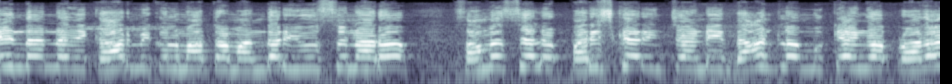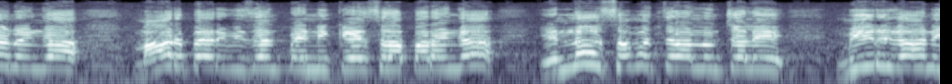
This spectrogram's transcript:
ఏందన్నది కార్మికులు మాత్రం అందరూ చూస్తున్నారు సమస్యలు పరిష్కరించండి. దాంట్లో ముఖ్యంగా ప్రధానంగా మారుపేరు విజన్ పెండింగ్ కేసుల పరంగా ఎన్నో సంవత్సరాల నుంచి మీరు కానీ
